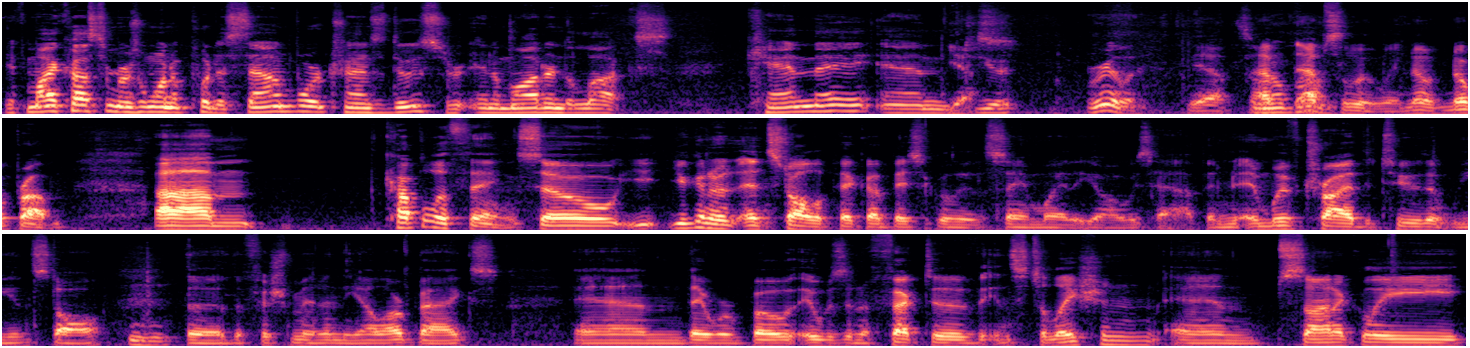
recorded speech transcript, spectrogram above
If my customers want to put a soundboard transducer in a modern deluxe, can they? And Yes. you, really? Yeah, So ab- problem. absolutely. No, no problem. Um, couple of things. So you, you're going to install a pickup basically the same way that you always have, and, and we've tried the two that we install, Mhm. the the Fishman and the LR Baggs, and they were both. It was an effective installation, and sonically,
